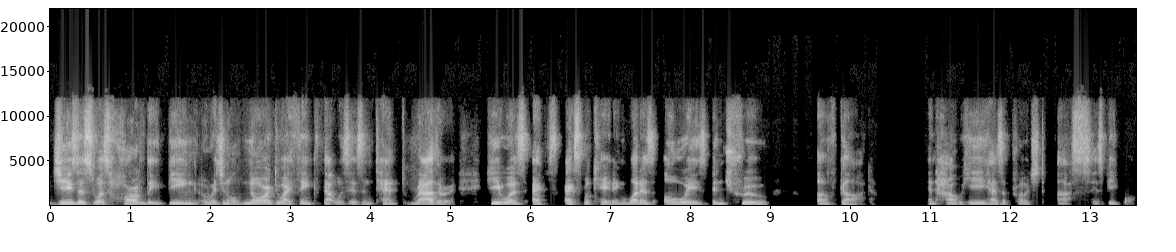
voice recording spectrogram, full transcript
Jesus was hardly being original, nor do I think that was his intent. Rather, he was ex- explicating what has always been true of God and how he has approached us, his people.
